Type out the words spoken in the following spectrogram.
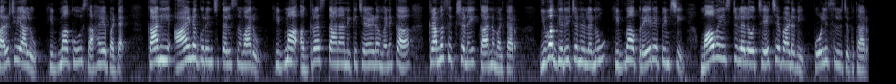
పరిచయాలు హిడ్మాకు సహాయపడ్డాయి. కానీ ఆయన గురించి తెలిసిన వారు హిడ్మా అగ్రస్థానానికి చేరడం వెనుక క్రమశిక్షణే కారణమంటారు. యువ గిరిజనులను హిడ్మా ప్రేరేపించి మావోయిస్టులలో చేర్చేవాడని పోలీసులు చెబుతారు.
